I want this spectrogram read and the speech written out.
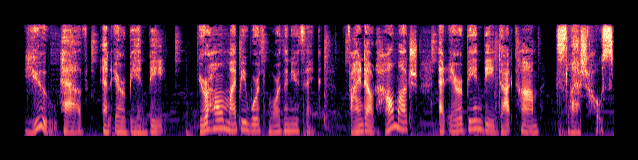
you have an Airbnb. Your home might be worth more than you think. Find out how much at airbnb.com/slash host.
